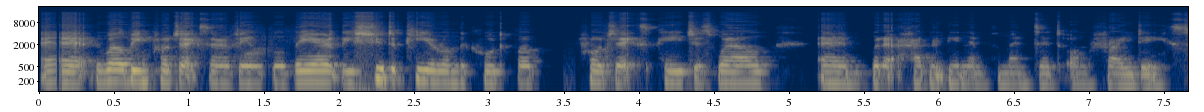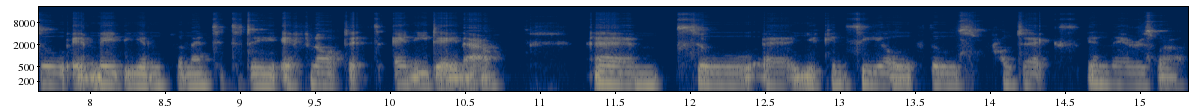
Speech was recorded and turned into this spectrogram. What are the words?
Uh, the wellbeing projects are available there. They should appear on the Code Club projects page as well, um, but it hadn't been implemented on Friday, so it may be implemented today. If not, it's any day now. Um, so uh, you can see all of those projects in there as well.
